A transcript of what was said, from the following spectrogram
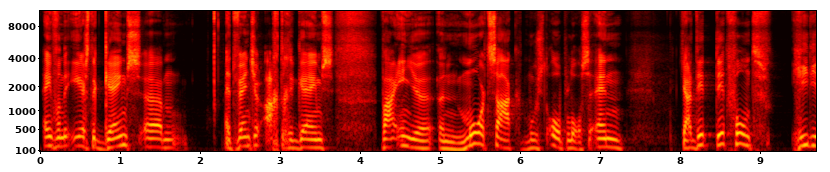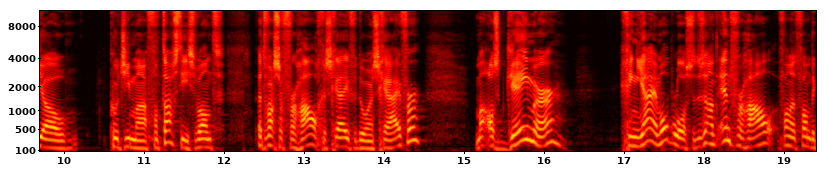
een van de eerste games, um, adventure-achtige games, waarin je een moordzaak moest oplossen. En ja, dit, dit vond Hideo Kojima fantastisch. Want het was een verhaal geschreven door een schrijver. Maar als gamer ging jij hem oplossen. Dus aan het eindverhaal van, het, van de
